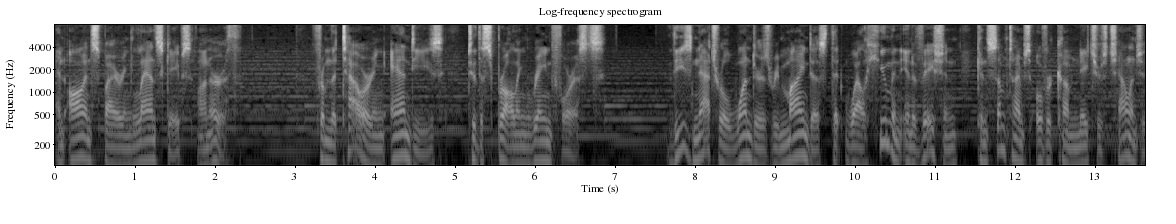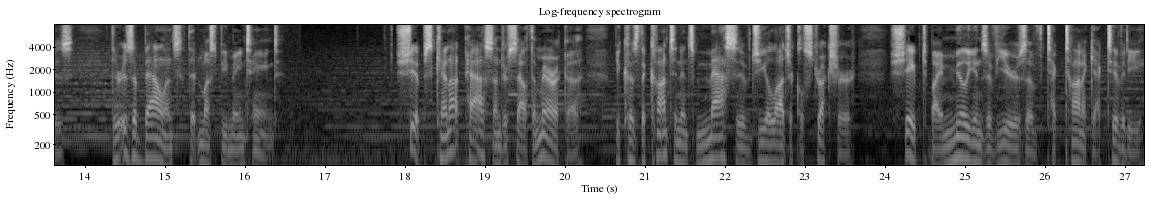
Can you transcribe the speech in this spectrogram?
and awe-inspiring landscapes on Earth. From the towering Andes to the sprawling rainforests. These natural wonders remind us that while human innovation can sometimes overcome nature's challenges, there is a balance that must be maintained. Ships cannot pass under South America because the continent's massive geological structure shaped by millions of years of tectonic activity,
